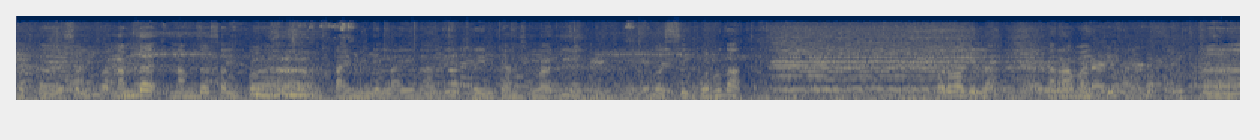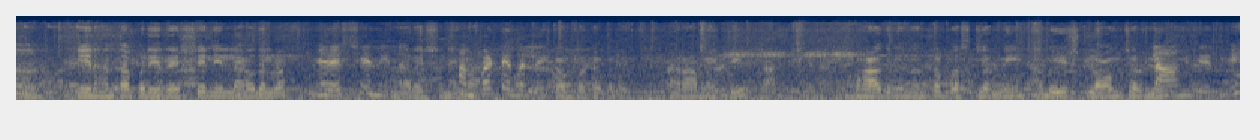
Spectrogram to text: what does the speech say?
ಬಟ್ ಸ್ವಲ್ಪ ನಮ್ದು ನಮ್ದು ಸ್ವಲ್ಪ ಟೈಮಿಂಗ್ ಎಲ್ಲ ಇದಾಗಿ ಟ್ರೈನ್ ಕ್ಯಾನ್ಸಲ್ ಆಗಿ ಬಸ್ಸಿಗೆ ಬರೋದಾತು ಪರವಾಗಿಲ್ಲ. ಆರಾಮಾಗಿ. ಏನು ಅಂತ ಪರಿ ರೆಶ್ ಏನಿಲ್ಲ ಹೌದಲ್ವಾ? ರಶ್ ಏನಿಲ್ಲ. ರಶ್ ಏನಿಲ್ಲ. ಕಂಫರ್ಟೇಬಲ್ ಐತಿ ಕಂಫರ್ಟೇಬಲ್ ಐತಿ ಆರಾಮೈತಿ ಭಾಳ ದಿನದ ನಂತರ ಬಸ್ ಜರ್ನಿ ಅದು ಇಷ್ಟು ಲಾಂಗ್ ಜರ್ನಿ ಲಾಂಗ್ ಜರ್ನಿ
